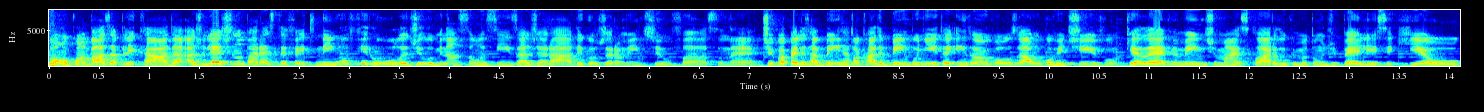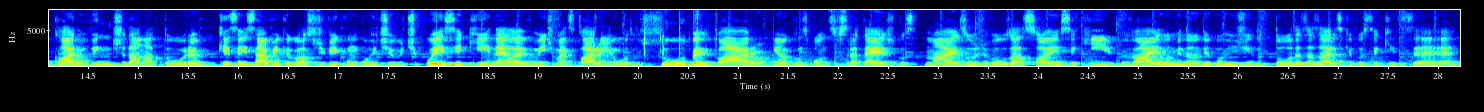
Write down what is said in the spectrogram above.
Bom, com a base aplicada, a Juliette não parece ter feito nenhuma firula de iluminação assim exagerada, igual geralmente eu faço, né? Tipo, a pele tá bem retocada e bem bonita, então eu vou usar um corretivo que é levemente mais claro do que o meu tom de pele. Esse aqui é o Claro 20 da Natura, que vocês sabem que eu gosto de vir com um corretivo tipo esse aqui, né? Levemente mais claro em outro super claro, em alguns pontos estratégicos, mas hoje eu vou usar só esse aqui. Vai iluminando e corrigindo todas as áreas que você quiser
